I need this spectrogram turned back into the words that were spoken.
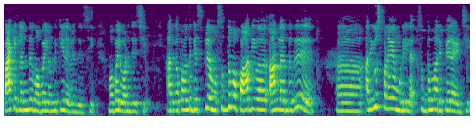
பாக்கெட்லேருந்து மொபைல் வந்து கீழே விழுந்துருச்சு. மொபைல் உடஞ்சிருச்சு. அதுக்கப்புறம் வந்து டிஸ்பிளே சுத்தமாக பாதி ஆனில் இருந்தது அது யூஸ் பண்ணவே முடியல. சுத்தமாக ரிப்பேர் ஆகிடுச்சு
